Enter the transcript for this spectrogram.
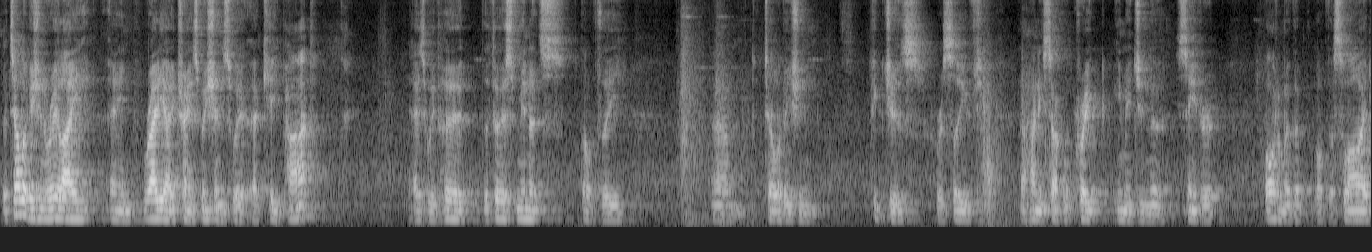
The television relay and radio transmissions were a key part. As we've heard, the first minutes of the um, television pictures received a Honeysuckle Creek image in the centre bottom of the, of the slide.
